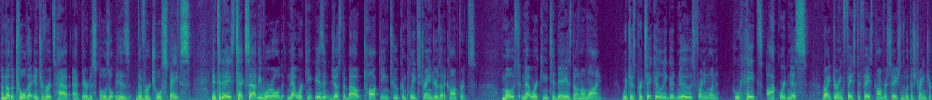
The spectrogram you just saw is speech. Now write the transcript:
Another tool that introverts have at their disposal is the virtual space. In today's tech savvy world, networking isn't just about talking to complete strangers at a conference. Most networking today is done online which is particularly good news for anyone who hates awkwardness right during face to face conversations with a stranger.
